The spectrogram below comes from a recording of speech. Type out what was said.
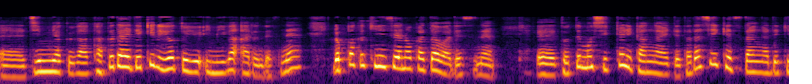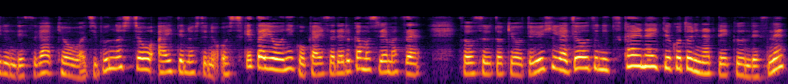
えー、人脈が拡大できるよという意味があるんですね。六白金星の方はですね、えー、とてもしっかり考えて正しい決断ができるんですが、今日は自分の主張を相手の人に押し付けたように誤解されるかもしれません。そうすると今日という日が上手に使えないということになっていくんですね。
